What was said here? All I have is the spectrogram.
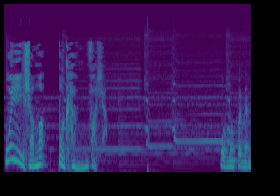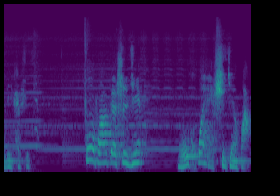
为什么不肯放下？我们不能离开世间，佛法在世间，无坏世间法，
